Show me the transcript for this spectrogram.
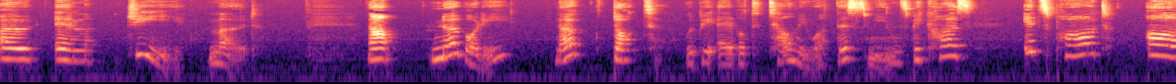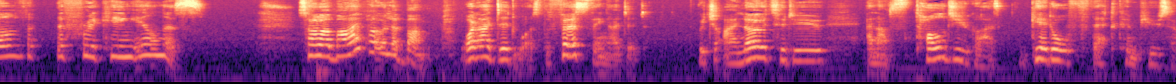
OMG mode. Now, nobody, no doctor would be able to tell me what this means because it's part of the freaking illness. So a bipolar bump, what I did was, the first thing I did, which I know to do, and I've told you guys, get off that computer.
